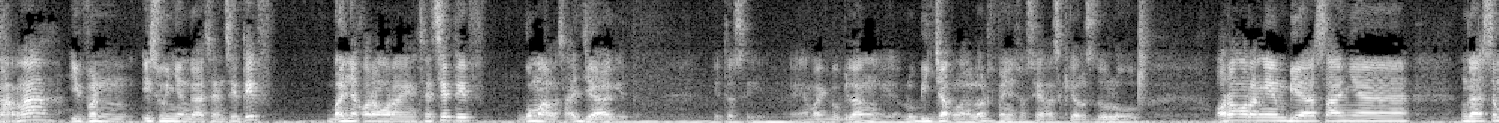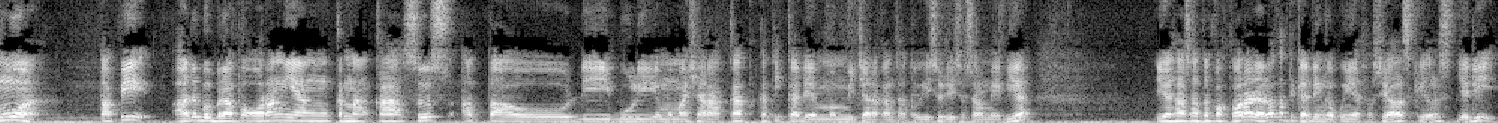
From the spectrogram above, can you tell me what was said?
Karena even isunya nggak sensitif banyak orang-orang yang sensitif gue malas aja gitu. Itu sih. Ya, makanya gue bilang ya lu bijak lah lu harus punya social skills dulu. Orang-orang yang biasanya nggak semua. Tapi ada beberapa orang yang kena kasus atau dibully sama masyarakat ketika dia membicarakan satu isu di sosial media. Ya salah satu faktor adalah ketika dia nggak punya social skills jadi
